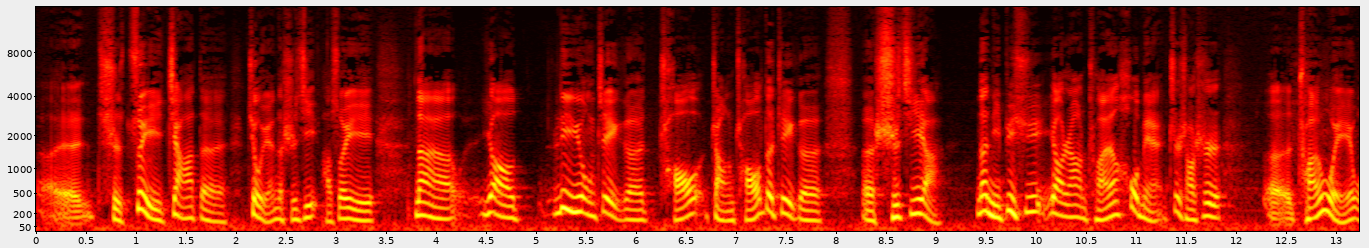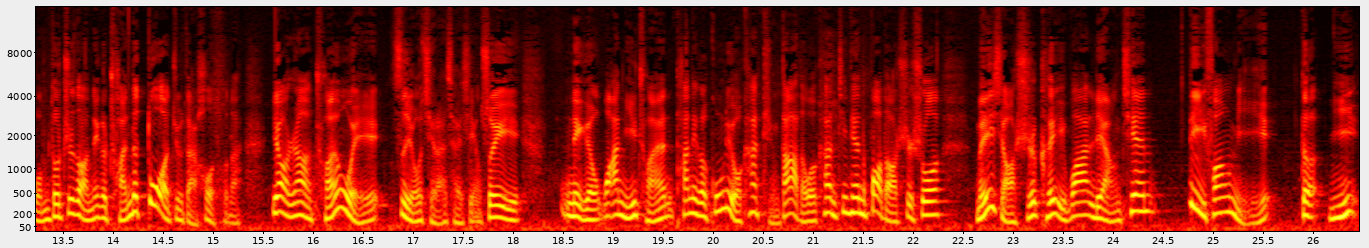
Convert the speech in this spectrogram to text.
呃是最佳的救援的时机啊。所以，那要利用这个潮涨潮的这个呃时机啊，那你必须要让船后面至少是。呃，船尾我们都知道，那个船的舵就在后头呢，要让船尾自由起来才行。所以，那个挖泥船，它那个功率我看挺大的。我看今天的报道是说，每小时可以挖两千立方米的泥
